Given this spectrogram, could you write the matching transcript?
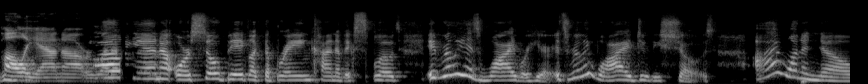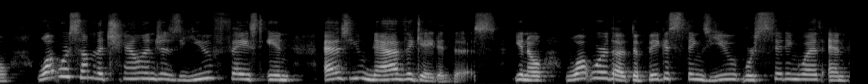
Pollyanna or whatever. or so big like the brain kind of explodes. It really is why we're here. It's really why I do these shows. I want to know what were some of the challenges you faced in as you navigated this you know what were the the biggest things you were sitting with and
